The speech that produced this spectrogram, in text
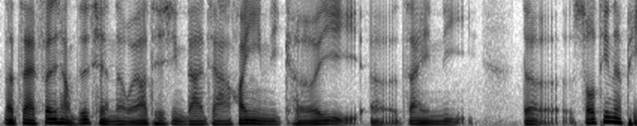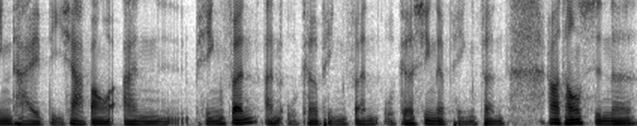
那在分享之前呢，我要提醒大家，欢迎你可以呃，在你。的收听的平台底下帮我按评分，按五颗评分，五颗星的评分。然后同时呢，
